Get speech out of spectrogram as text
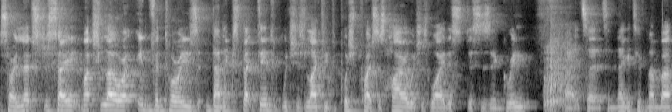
sorry, let's just say much lower inventories than expected, which is likely to push prices higher, which is why this this is in green. Uh, it's a it's a negative number.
